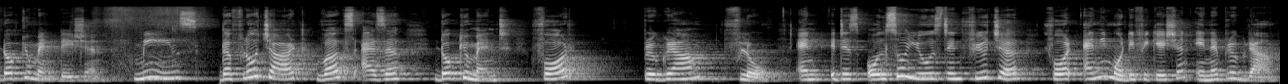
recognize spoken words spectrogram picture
documentation. Means the flowchart works as a document for program flow and it is also used in future for any modification in a program.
